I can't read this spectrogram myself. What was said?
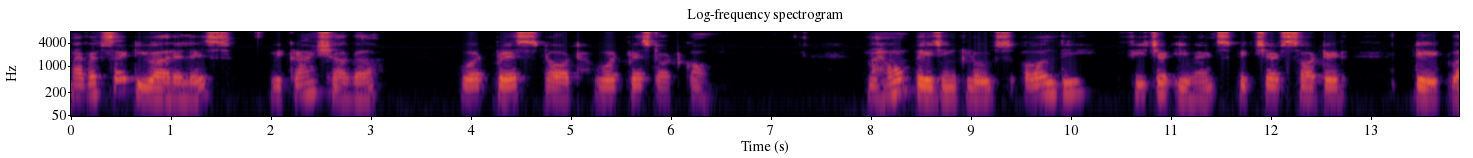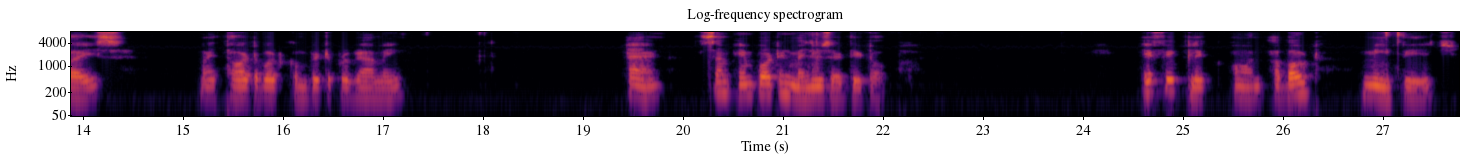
My website URL is vikrantshaga.wordpress.wordpress.com. My home page includes all the featured events pictured sorted date wise, my thought about computer programming, and some important menus at the top. If we click on About Me page,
